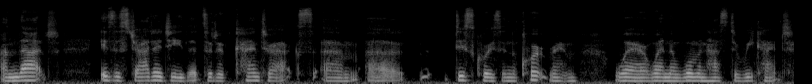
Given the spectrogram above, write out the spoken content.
And that is a strategy that sort of counteracts um, a discourse in the courtroom where when a woman has to recount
